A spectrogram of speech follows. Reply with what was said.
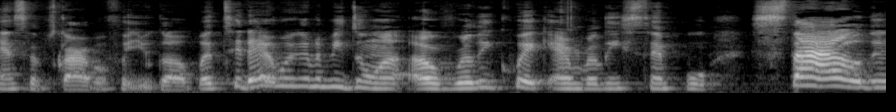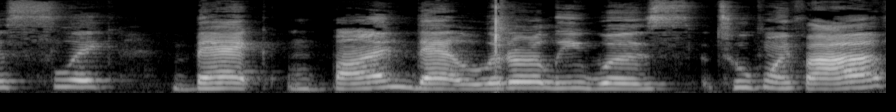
and subscribe before you go. But today we're going to be doing a really quick and really simple style this slick back bun that literally was 2.5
